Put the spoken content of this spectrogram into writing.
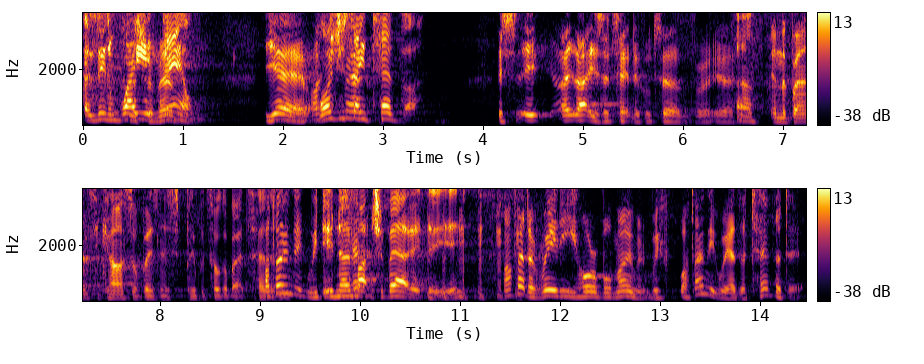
As in weigh Just it remember. down. Yeah. I Why'd just you say tether? It's, it, uh, that is a technical term for it, yeah. In the bouncy castle business, people talk about tethering. I don't think we Do you know te- much about it, do you? I've had a really horrible moment. We've, I don't think we ever tethered it.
